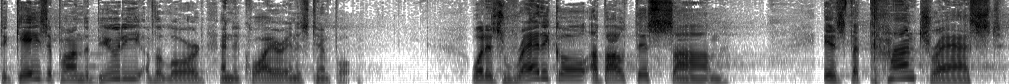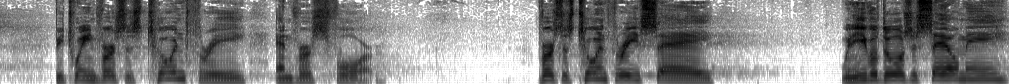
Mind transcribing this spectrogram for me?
to gaze upon the beauty of the Lord and inquire in his temple. What is radical about this psalm is the contrast between verses 2 and 3 and verse 4. Verses 2 and 3 say, When evildoers assail me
